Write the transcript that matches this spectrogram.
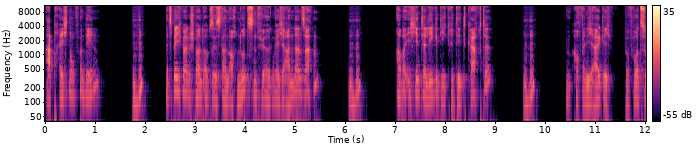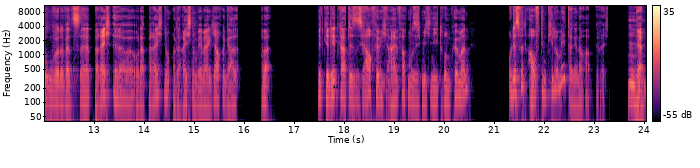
Abrechnung von denen. Mhm. Jetzt bin ich mal gespannt, ob sie es dann auch nutzen für irgendwelche anderen Sachen. Mhm. Aber ich hinterlege die Kreditkarte. Mhm. Auch wenn ich eigentlich bevorzugen würde, wenn es äh, Berech äh, oder Berechnung oder Rechnung wäre mir eigentlich auch egal. Aber mit Kreditkarte ist es ja auch für mich einfach, muss ich mich nie drum kümmern. Und es wird auf dem Kilometer genau abgerechnet. Mhm. Ja?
